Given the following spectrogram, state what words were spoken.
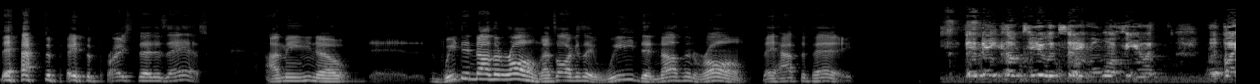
they have to pay the price that is asked. I mean, you know, we did nothing wrong. That's all I can say. We did nothing wrong. They have to pay. They may come to you and say, "We'll offer you, we'll buy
